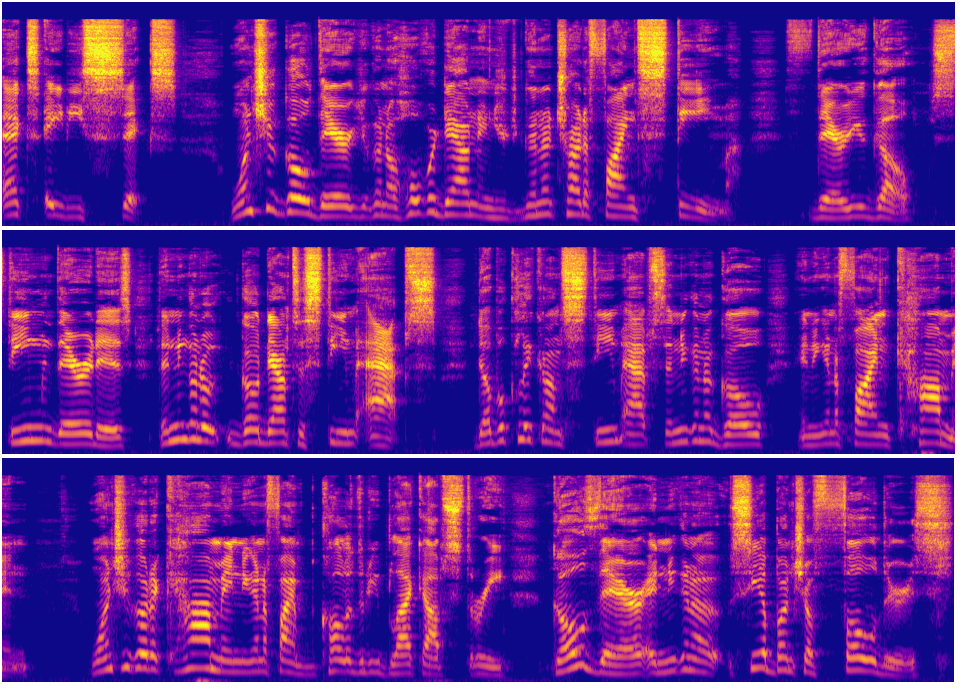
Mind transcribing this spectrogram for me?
x86. Once you go there, you're going to hover down and you're going to try to find Steam. There you go. Steam, there it is. Then you're going to go down to Steam Apps. Double click on Steam Apps. Then you're going to go and you're going to find Common. Once you go to Common, you're going to find Call of Duty Black Ops 3. Go there and you're going to see a bunch of folders,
